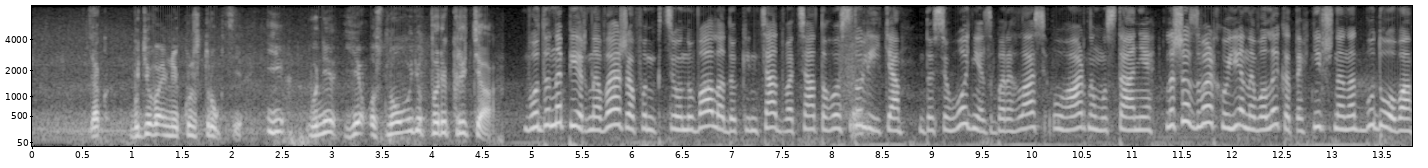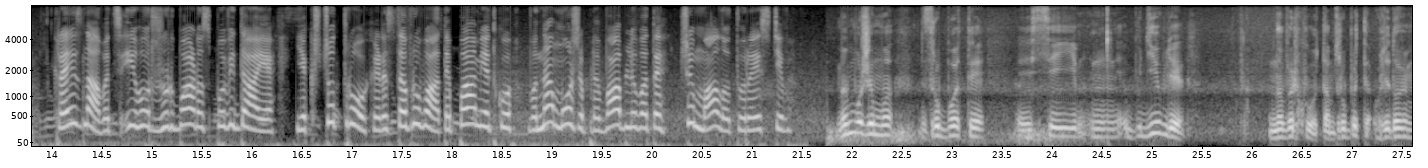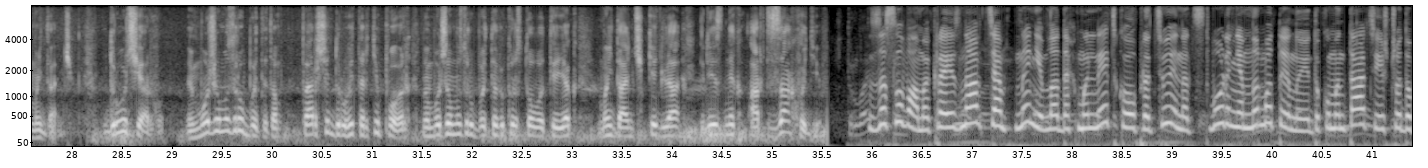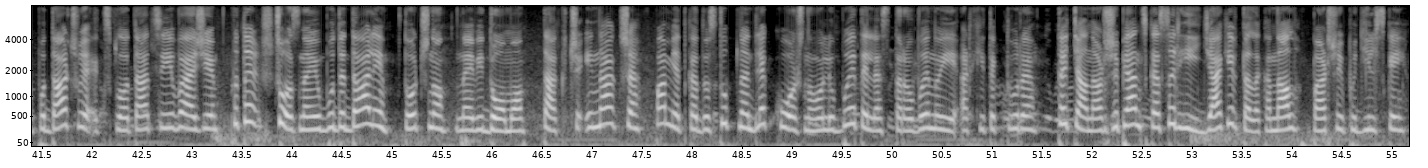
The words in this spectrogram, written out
як будівельної конструкції, і вони є основою перекриття. Водонапірна вежа функціонувала до кінця ХХ століття. До сьогодні збереглась у гарному стані. Лише зверху є невелика технічна надбудова. Краєзнавець Ігор Журба розповідає: якщо трохи реставрувати пам'ятку, вона може приваблювати чимало туристів. Ми можемо зробити е, з цієї будівлі наверху, там зробити оглядовий майданчик. В другу чергу ми можемо зробити там перший, другий, третій поверх. Ми можемо зробити використовувати як майданчики для різних арт-заходів. За словами краєзнавця, нині влада Хмельницького працює над створенням нормативної документації щодо подальшої експлуатації вежі. Проте, що з нею буде далі, точно невідомо. Так чи інакше, пам'ятка доступна для кожного любителя старовинної архітектури. Тетяна Аржипянська, Сергій Дяків, телеканал Перший Подільський.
